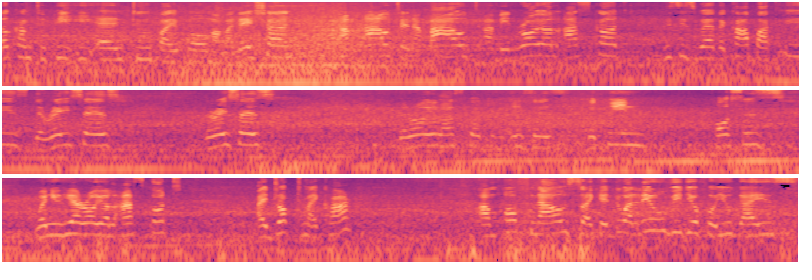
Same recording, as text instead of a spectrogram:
Welcome to PEN 254 Mama Nation. I'm out and about. I'm in Royal Ascot. This is where the car park is, the races, the races, the Royal Ascot races, the Queen horses. When you hear Royal Ascot, I dropped my car. I'm off now so I can do a little video for you guys.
